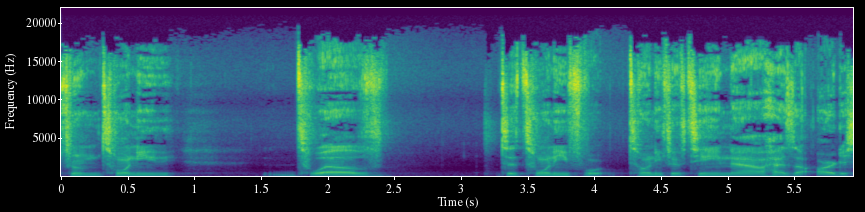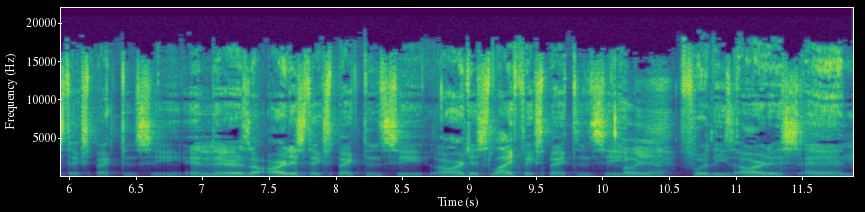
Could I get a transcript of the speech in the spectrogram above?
from 2012 to 24 2015 now has an artist expectancy and mm. there is an artist expectancy artist life expectancy Oh yeah. for these artists and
